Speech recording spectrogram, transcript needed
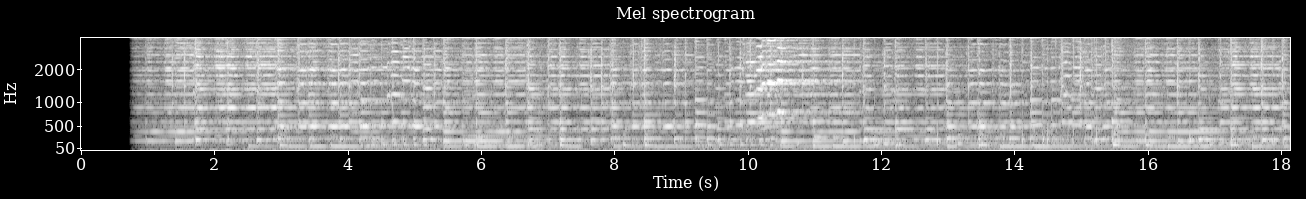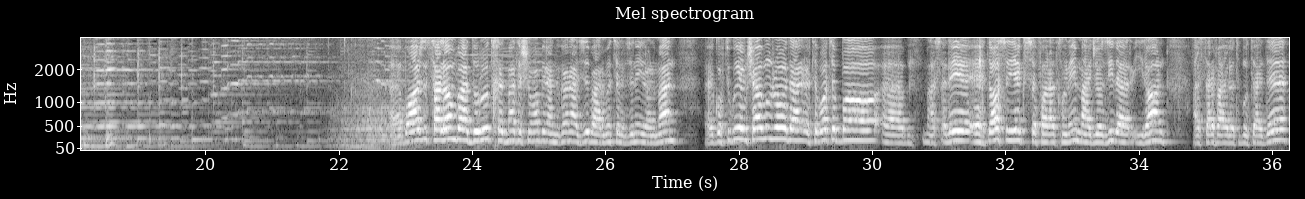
با عرض سلام و درود خدمت شما بینندگان عزیز برنامه تلویزیون ایران من. گفتگوی امشبمون رو در ارتباط با مسئله احداث یک سفارتخانه مجازی در ایران از طرف ایالات متحده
